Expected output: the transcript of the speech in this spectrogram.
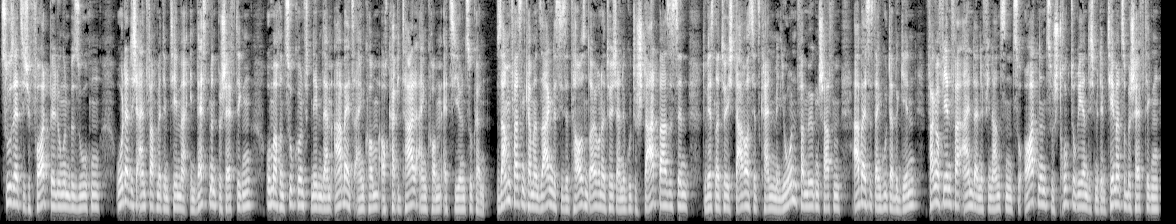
zusätzliche Fortbildungen besuchen oder dich einfach mit dem Thema Investment beschäftigen, um auch in Zukunft neben deinem Arbeitseinkommen auch Kapitaleinkommen erzielen zu können. Zusammenfassend kann man sagen, dass diese 1000 Euro natürlich eine gute Startbasis sind. Du wirst natürlich daraus jetzt kein Millionenvermögen schaffen, aber es ist ein guter Beginn. Fang auf jeden Fall ein, deine Finanzen zu ordnen, zu strukturieren, dich mit dem Thema zu beschäftigen,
